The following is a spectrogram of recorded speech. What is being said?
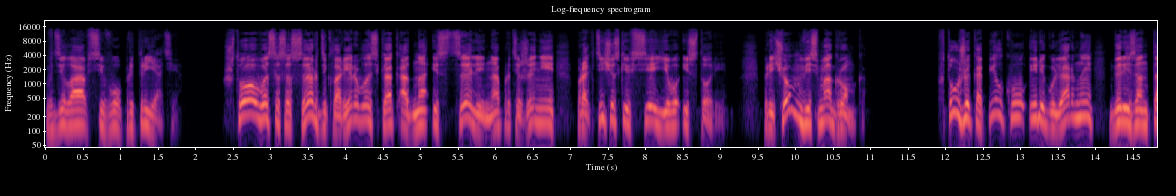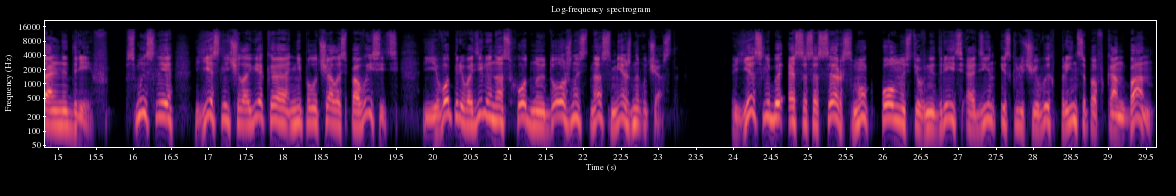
в дела всего предприятия что в СССР декларировалось как одна из целей на протяжении практически всей его истории, причем весьма громко. В ту же копилку и регулярный горизонтальный дрейф. В смысле, если человека не получалось повысить, его переводили на сходную должность на смежный участок. Если бы СССР смог полностью внедрить один из ключевых принципов Канбан,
